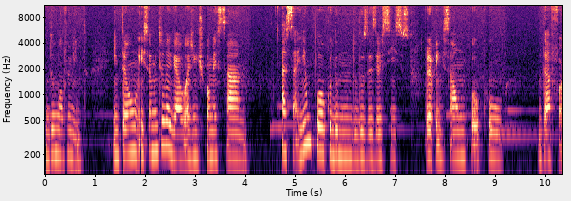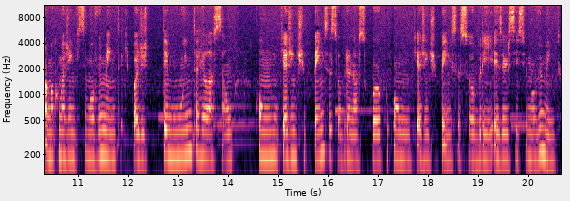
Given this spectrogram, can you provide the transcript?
do movimento. Então, isso é muito legal a gente começar a sair um pouco do mundo dos exercícios para pensar um pouco da forma como a gente se movimenta, que pode ter muita relação com o que a gente pensa sobre o nosso corpo, com o que a gente pensa sobre exercício e movimento.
